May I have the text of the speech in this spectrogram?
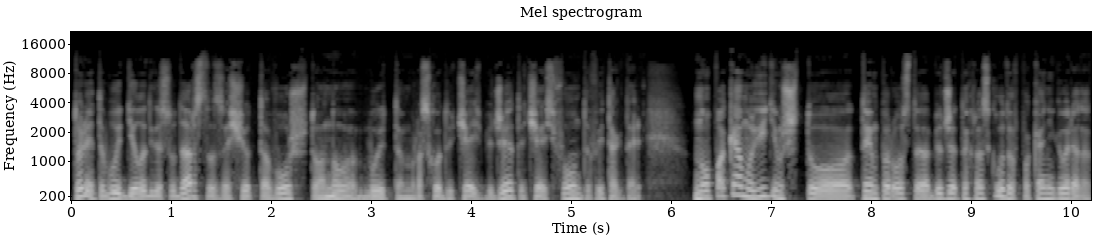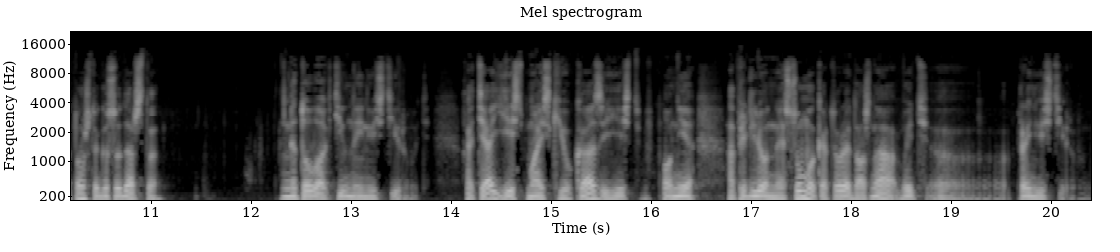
то ли это будет делать государство за счет того, что оно будет там, расходовать часть бюджета, часть фондов и так далее. Но пока мы видим, что темпы роста бюджетных расходов пока не говорят о том, что государство готово активно инвестировать. Хотя есть майские указы, есть вполне определенная сумма, которая должна быть э, проинвестирована.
